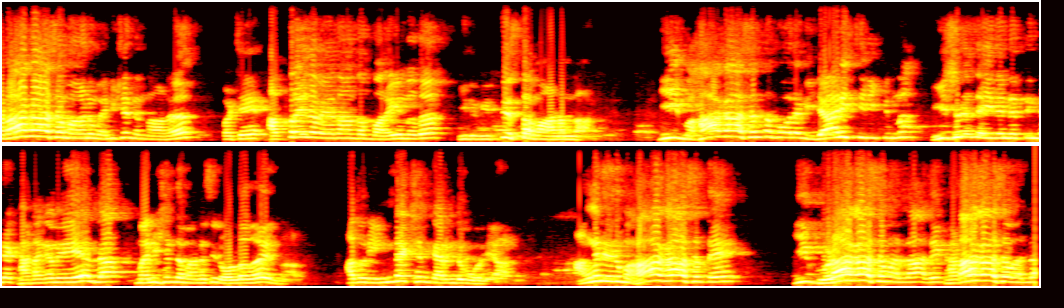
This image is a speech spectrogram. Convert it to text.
ഘടാകാശമാണ് മനുഷ്യൻ എന്നാണ് പക്ഷേ അത്രയുടെ വേദാന്തം പറയുന്നത് ഇത് വ്യത്യസ്തമാണെന്നാണ്. ഈ മഹാകാശത്തെ പോലെ വിചാരിച്ചിരിക്കുന്ന ഈശ്വര ചൈതന്യത്തിന്റെ ഘടകമേ അല്ല മനുഷ്യന്റെ മനസ്സിലുള്ളത് എന്നാണ്. അതൊരു ഇൻഡക്ഷൻ കറണ്ട് പോലെയാണ്. അങ്ങനെ ഒരു മഹാകാശത്തെ ഈ ഗുണാകാശമല്ല അല്ലെ ഘടാകാശമല്ല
